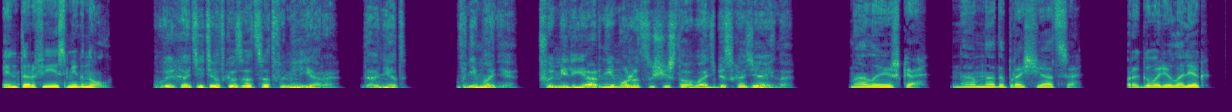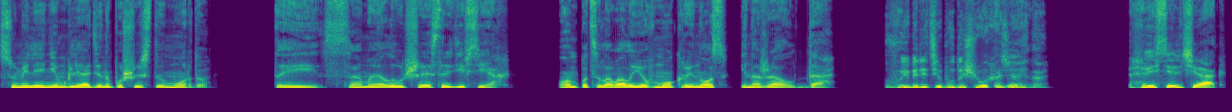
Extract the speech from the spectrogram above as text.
Интерфейс мигнул. «Вы хотите отказаться от фамильяра? Да, нет? Внимание! Фамильяр не может существовать без хозяина». «Малышка, нам надо прощаться», — проговорил Олег, с умилением глядя на пушистую морду. «Ты самая лучшая среди всех». Он поцеловал ее в мокрый нос и нажал «да». «Выберите будущего хозяина». «Весельчак!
